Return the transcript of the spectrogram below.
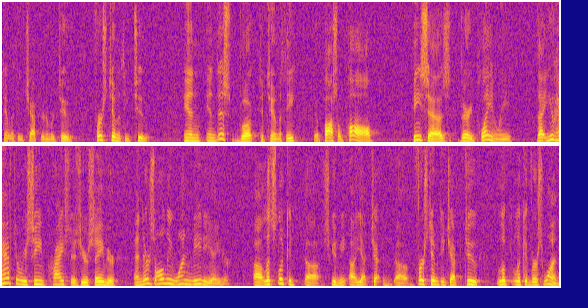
Timothy, chapter number 2. 1 Timothy 2. In, in this book to Timothy, the Apostle Paul, he says very plainly that you have to receive Christ as your Savior And there's only one mediator. Uh, let's look at, uh, excuse me, uh, yeah, uh, 1 Timothy chapter 2, look, look at verse 1.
